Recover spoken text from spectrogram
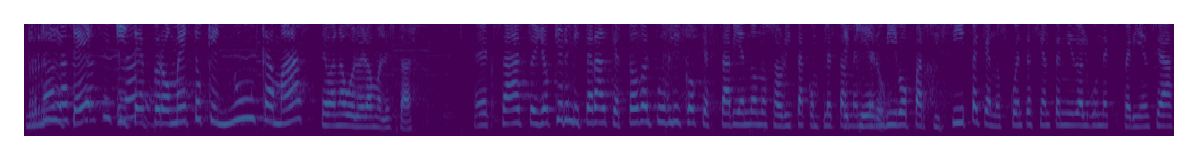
No ríete y te prometo que nunca más te van a volver a molestar. Exacto, yo quiero invitar a que todo el público que está viéndonos ahorita completamente en vivo participe, que nos cuente si han tenido alguna experiencia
